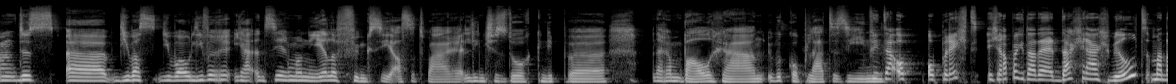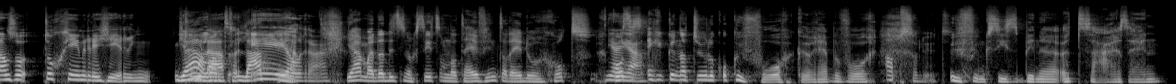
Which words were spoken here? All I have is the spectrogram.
Um, dus uh, die, was, die wou liever ja, een ceremoniële functie, als het ware. Lintjes doorknippen, naar een bal gaan, uw kop laten zien. Ik vind dat op, oprecht grappig dat hij dat graag wilt, maar dan zo toch geen regering ja, Want laat, Heel ja. raar. Ja, maar dat is nog steeds omdat hij vindt dat hij door God gekozen ja, is. En je kunt natuurlijk ook uw voorkeur hebben voor Absoluut. uw functies binnen het zaar zijn.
